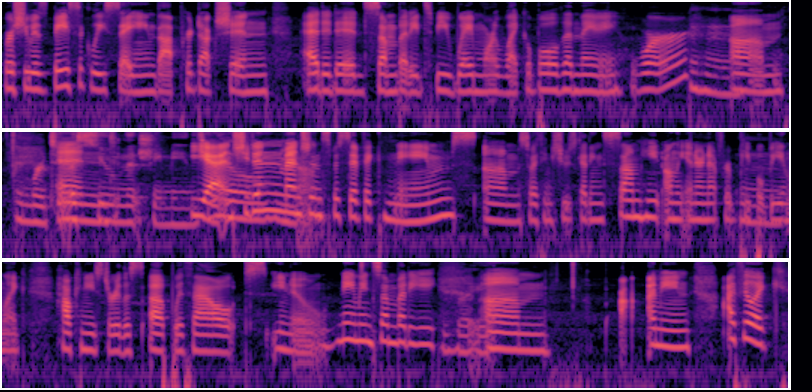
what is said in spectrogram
where she was basically saying that production edited somebody to be way more likable than they were. Um, And we're to and- assume that she means yeah, and she didn't Yeah. mention specific names. Um, so I think she was getting some heat on the internet for people being Mm. like, "How can you stir this up without, you know, naming somebody?" Right. Um, I- I mean, I feel like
